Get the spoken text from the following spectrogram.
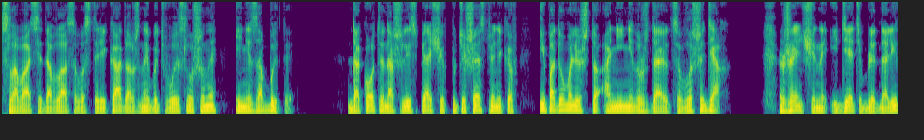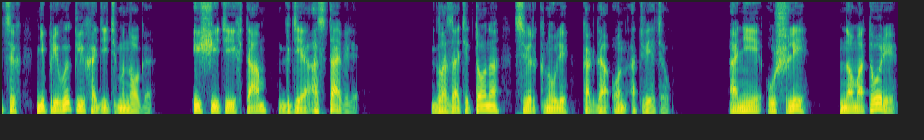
Слова седовласого старика должны быть выслушаны и не забыты. Дакоты нашли спящих путешественников и подумали, что они не нуждаются в лошадях. Женщины и дети бледнолицых не привыкли ходить много. Ищите их там, где оставили. Глаза Титона сверкнули, когда он ответил. Они ушли, но Мотори,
